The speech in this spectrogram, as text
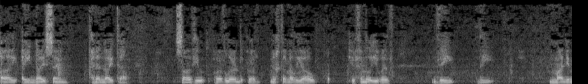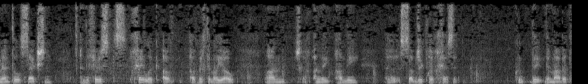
a, a and a noitel. Some of you who have learned of Michtav Me'eliyahu, you're familiar with the the monumental section in the first chelik of of Michtav Me'eliyahu on on the on the uh, subject of Chesed the, the Mabbat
